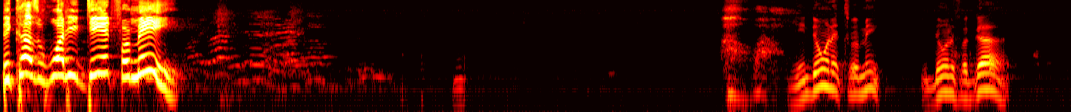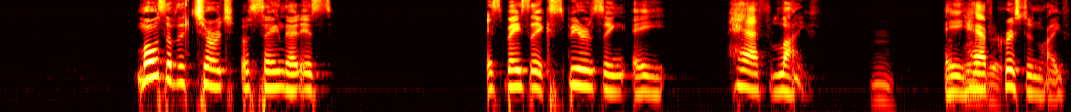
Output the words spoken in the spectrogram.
Because of what he did for me. Oh, wow. You ain't doing it for me. You're doing it for God. Most of the church are saying that it's, it's basically experiencing a half life, a Mm. really half good. Christian life.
